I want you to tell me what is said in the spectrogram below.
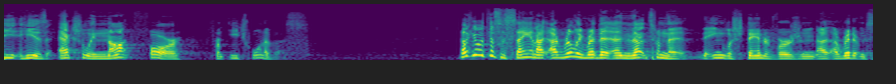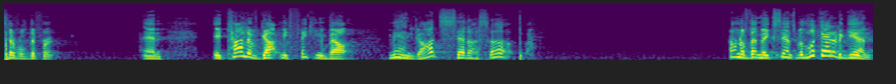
he, he is actually not far from each one of us. Y'all get what this is saying? I, I really read that, and that's from the, the English Standard Version. I, I read it in several different, and it kind of got me thinking about, man, God set us up. I don't know if that makes sense, but look at it again.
